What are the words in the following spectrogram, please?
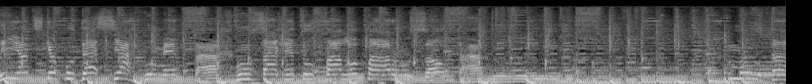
E antes que eu pudesse argumentar Um sargento falou para um soldado. Multa,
